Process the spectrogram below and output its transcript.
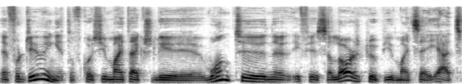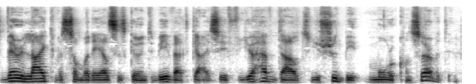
uh, for doing it, of course, you might actually uh, want to. If it's a large group, you might say, "Yeah, it's very likely that somebody else is going to be that guy." So if you have doubts, you should be more conservative.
